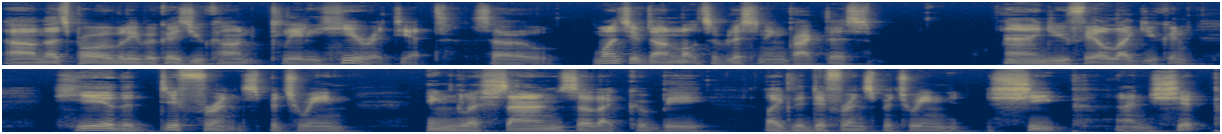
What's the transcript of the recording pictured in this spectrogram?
Um, that's probably because you can't clearly hear it yet. So once you've done lots of listening practice and you feel like you can hear the difference between English sounds, so that could be like the difference between sheep and ship,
